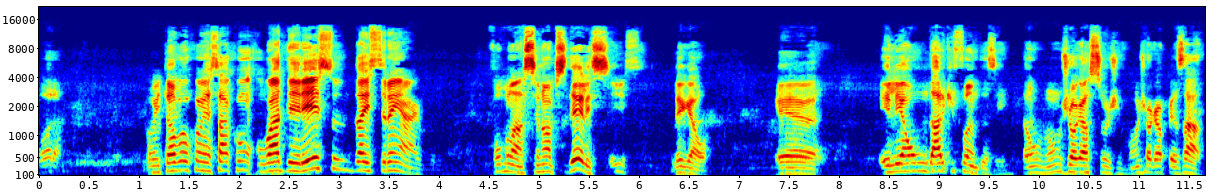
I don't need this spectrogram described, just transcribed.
Bora. Ou então vamos começar com O Adereço da Estranha Árvore. Vamos lá, sinopse deles? Isso. Legal. É, ele é um Dark Fantasy, então vamos jogar sujo, vamos jogar pesado.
